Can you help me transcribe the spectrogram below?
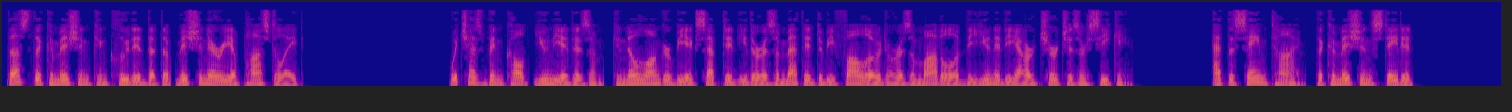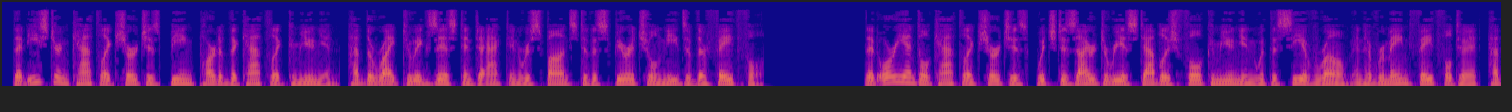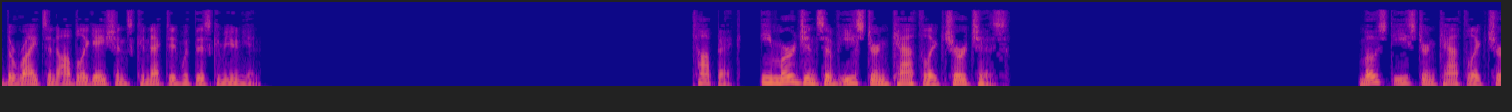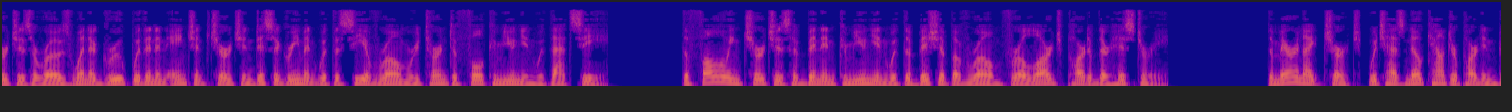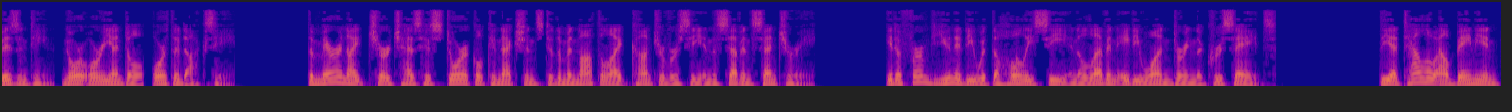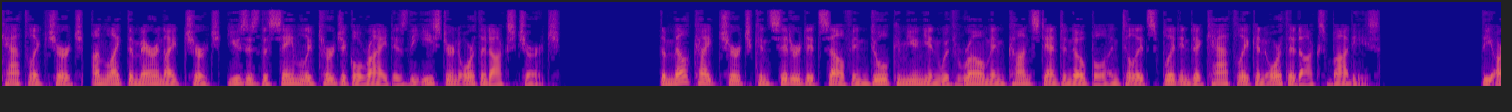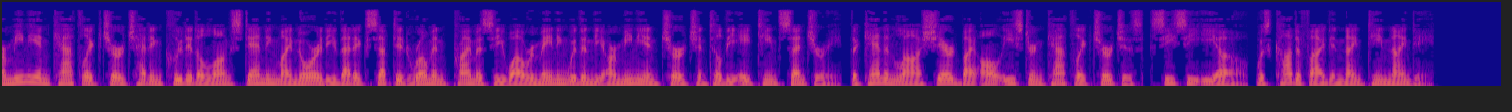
Thus the Commission concluded that the missionary apostolate which has been called Uniatism, can no longer be accepted either as a method to be followed or as a model of the unity our churches are seeking. At the same time, the Commission stated, that Eastern Catholic churches, being part of the Catholic Communion, have the right to exist and to act in response to the spiritual needs of their faithful that Oriental Catholic churches, which desired to re-establish full communion with the See of Rome and have remained faithful to it, have the rights and obligations connected with this communion. Emergence of Eastern Catholic churches Most Eastern Catholic churches arose when a group within an ancient church in disagreement with the See of Rome returned to full communion with that see. The following churches have been in communion with the Bishop of Rome for a large part of their history. The Maronite Church, which has no counterpart in Byzantine, nor Oriental, Orthodoxy. The Maronite Church has historical connections to the Monothelite controversy in the 7th century. It affirmed unity with the Holy See in 1181 during the Crusades. The Italo-Albanian Catholic Church, unlike the Maronite Church, uses the same liturgical rite as the Eastern Orthodox Church. The Melkite Church considered itself in dual communion with Rome and Constantinople until it split into Catholic and Orthodox bodies. The Armenian Catholic Church had included a long-standing minority that accepted Roman primacy while remaining within the Armenian Church until the 18th century. The canon law shared by all Eastern Catholic Churches, CCEO, was codified in 1990.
